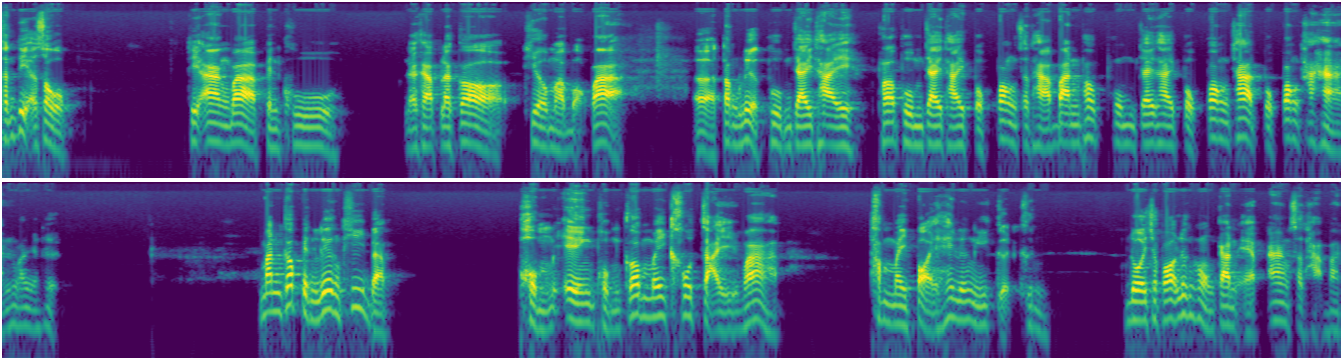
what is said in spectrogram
สันติอโศก ที่อ้างว่าเป็นครูนะครับ แล้วก็เที่ยวมาบอกว่าเอ่อต้องเลือกภูมิใจไทย เพราะภูมิใจไทยปกป้องสถาบัน เพราะภูมิใจไทยปกป้องชาติ ปกป้องทหารว่าอย่างนเถอะ มันก็เป็นเรื่องที่แบบ ผมเองผมก็ไม่เข้าใจว่าทำไมปล่อยให้เรื่องนี้เกิดขึ้น โดยเฉพาะเรื่องของการแอบอ้างสถาบัน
